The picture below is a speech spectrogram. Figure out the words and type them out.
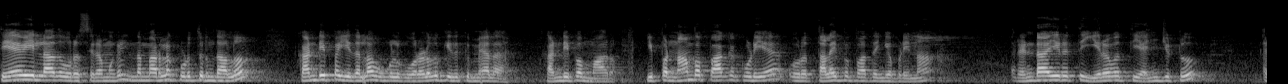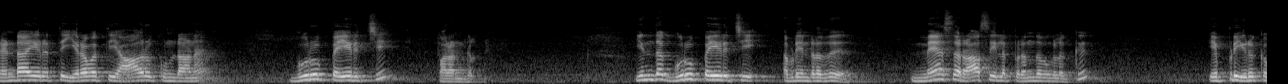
தேவையில்லாத ஒரு சிரமங்கள் இந்த மாதிரிலாம் கொடுத்துருந்தாலும் கண்டிப்பாக இதெல்லாம் உங்களுக்கு ஓரளவுக்கு இதுக்கு மேலே கண்டிப்பாக மாறும். இப்போ நாம் பார்க்கக்கூடிய ஒரு தலைப்பு பார்த்தீங்க அப்படின்னா ரெண்டாயிரத்தி இருபத்தி அஞ்சு டு ரெண்டாயிரத்தி இருபத்தி ஆறுக்குண்டான குரு பயிற்சி பலன்கள். இந்த குரு பயிற்சி அப்படின்றது மேச ராசியில் பிறந்தவங்களுக்கு எப்படி இருக்க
